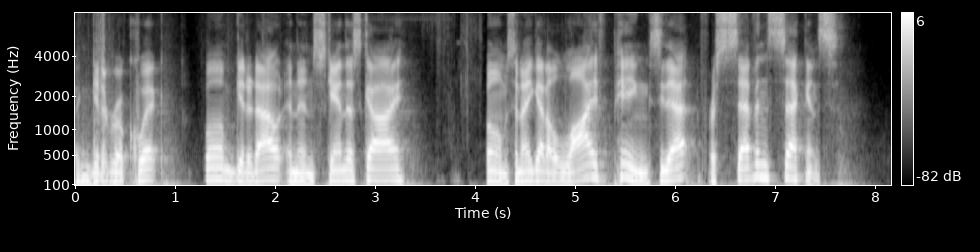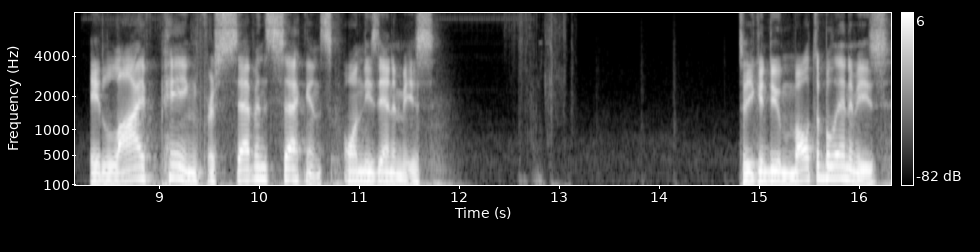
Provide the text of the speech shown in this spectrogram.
I can get it real quick. Boom, get it out and then scan this guy. Boom. So now you got a live ping. See that? For seven seconds. A live ping for seven seconds on these enemies. So you can do multiple enemies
